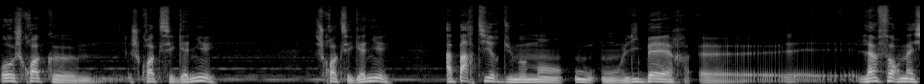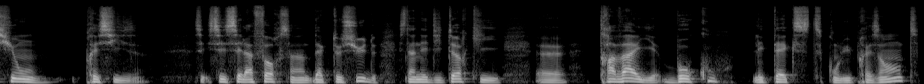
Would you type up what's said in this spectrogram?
Oh, je crois que, je crois que c'est gagné. Je crois que c'est gagné à partir du moment où on libère euh, l'information précise, c'est la force hein, Sud, c'est un éditeur qui euh, travaille beaucoup les textes qu'on lui présente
